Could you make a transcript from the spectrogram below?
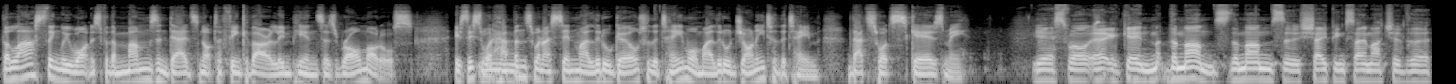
the last thing we want is for the mums and dads not to think of our Olympians as role models. Is this what Mm. happens when I send my little girl to the team or my little Johnny to the team? That's what scares me. Yes, well, uh, again, the mums, the mums are shaping so much of the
